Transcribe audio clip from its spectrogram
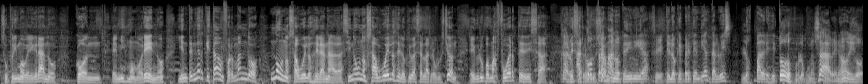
su primo Belgrano, con el mismo Moreno y entender que estaban formando no unos abuelos de la nada, sino unos abuelos de lo que iba a ser la revolución, el grupo más fuerte de esa Claro, a contramano, te diría, de lo que pretendían tal vez los padres de todos, por lo que uno sabe, ¿no? Digo,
